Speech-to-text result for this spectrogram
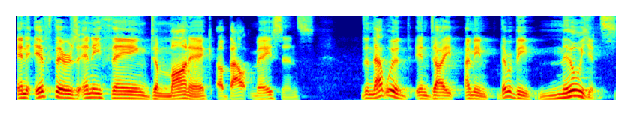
and if there's anything demonic about Masons, then that would indict, I mean, there would be millions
